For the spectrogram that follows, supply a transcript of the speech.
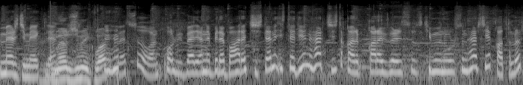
Mercimekle. Mercimek var. evet soğan, pul biber yani böyle baharat çeşitlerini istediğin her çeşit kar karabiber, sos, kimin olursun her şey katılır.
